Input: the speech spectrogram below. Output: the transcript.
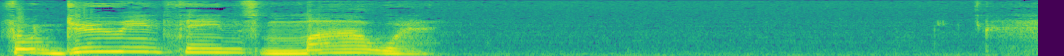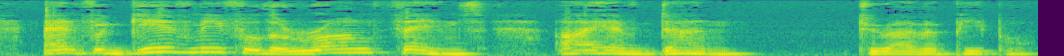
for doing things my way. And forgive me for the wrong things I have done to other people.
